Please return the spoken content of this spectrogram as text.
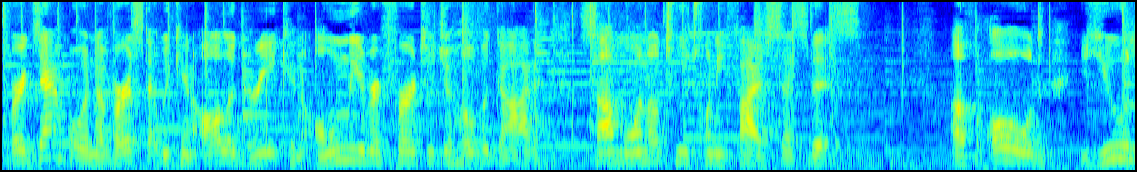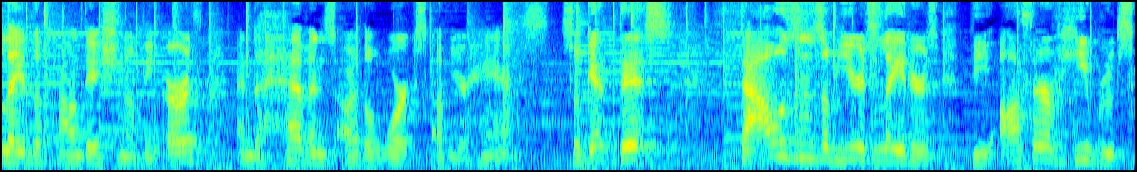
For example, in a verse that we can all agree can only refer to Jehovah God, Psalm 102:25 says this: of old, you laid the foundation of the earth, and the heavens are the works of your hands. So get this thousands of years later, the author of Hebrews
